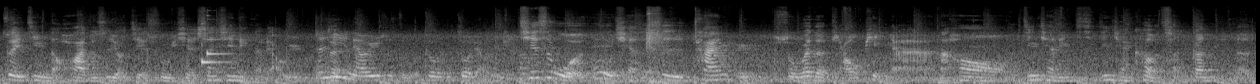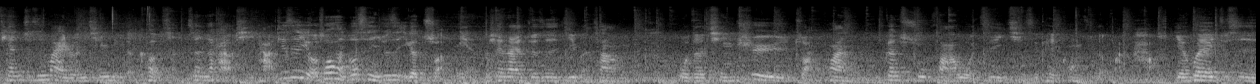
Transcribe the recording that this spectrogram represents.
最近的话，就是有接触一些身心灵的疗愈。身心灵疗愈是怎么做做疗愈？其实我目前是参与所谓的调频啊，然后金钱灵金钱课程跟呃天就是脉轮清理的课程，甚至还有其他。其实有时候很多事情就是一个转念。我现在就是基本上我的情绪转换跟抒发，我自己其实可以控制的蛮好，也会就是。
